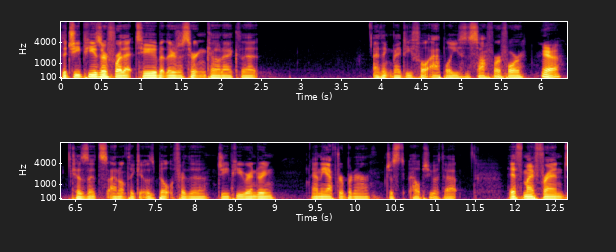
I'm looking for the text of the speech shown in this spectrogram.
the GPUs are for that too, but there's a certain codec that I think by default Apple uses software for yeah. because it's I don't think it was built for the GPU rendering, and the afterburner just helps you with that. If my friend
